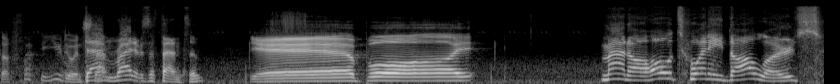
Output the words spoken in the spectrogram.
the fuck are you doing, Damn Sam? right, it was a phantom. Yeah, boy. Man, a whole twenty dollars.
